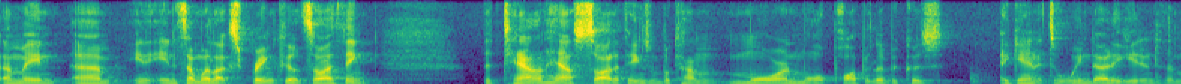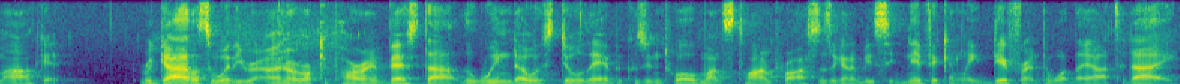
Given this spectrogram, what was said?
I mean, um, in, in somewhere like Springfield, so I think the townhouse side of things will become more and more popular because again, it's a window to get into the market. Regardless of whether you're an owner, occupier, or investor, the window is still there because in 12 months' time, prices are going to be significantly different to what they are today.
